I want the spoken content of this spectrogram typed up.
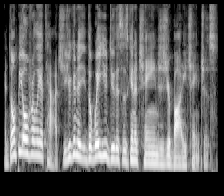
And don't be overly attached. You're going to the way you do this is going to change as your body changes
